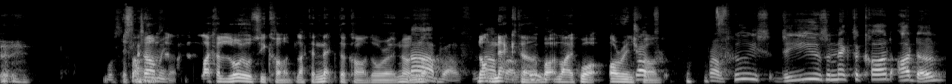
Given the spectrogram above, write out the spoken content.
What's it's like, Tell me. like a loyalty card, like a nectar card, or a no, nah, not, bruv. not nah, nectar, bruv. But like what orange bruv, card. bruv, who is, do you use a nectar card? I don't.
